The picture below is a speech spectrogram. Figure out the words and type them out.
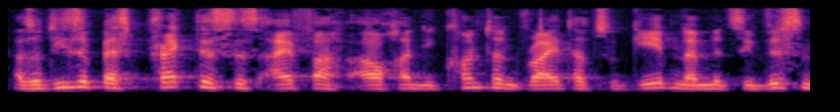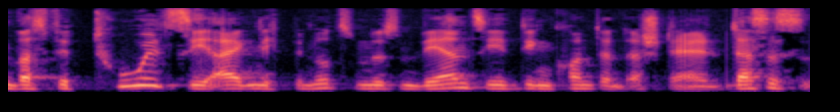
Also diese Best Practices einfach auch an die Content Writer zu geben, damit sie wissen, was für Tools sie eigentlich benutzen müssen, während sie den Content erstellen. Das ist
